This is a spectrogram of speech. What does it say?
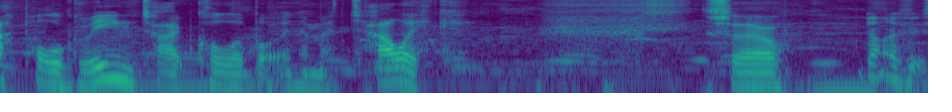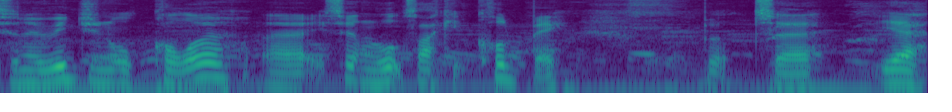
apple green type colour, but in a metallic. So, don't know if it's an original colour. Uh, it certainly looks like it could be, but uh, yeah,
